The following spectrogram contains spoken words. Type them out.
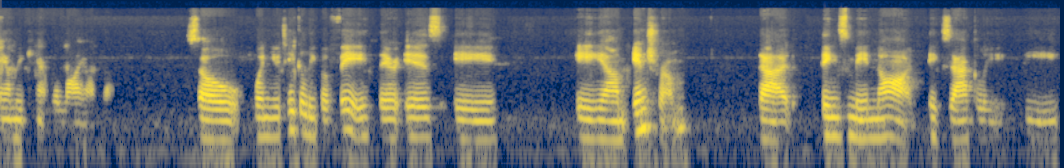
family can't rely on them. So when you take a leap of faith, there is a a um, interim that things may not exactly be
